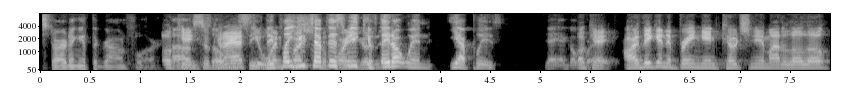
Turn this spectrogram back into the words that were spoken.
starting at the ground floor. Okay, um, so, so, can we'll I ask see. you? They play UTEP this week. If they don't win, yeah, please. Yeah, yeah, go. Okay, are they going to bring in Coach Niumatalolo?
